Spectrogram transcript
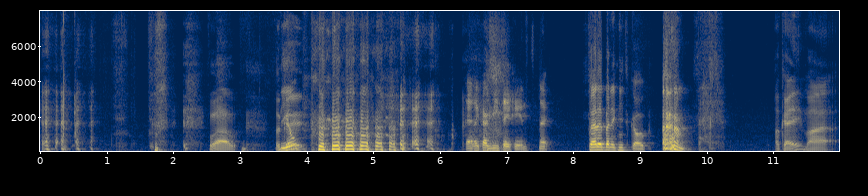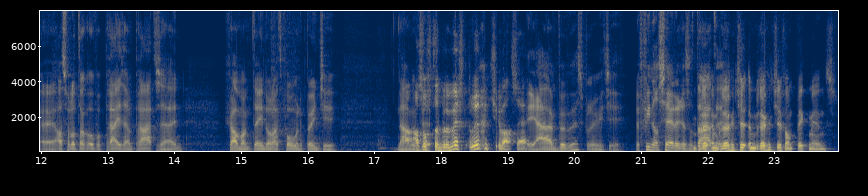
Wauw. Deal? Ja, daar kan ik niet tegen in. Nee. Verder ben ik niet te koop. Oké, maar eh, als we dan toch over prijzen aan het praten zijn, gaan we maar meteen door naar het volgende puntje. Namelijk Alsof het een bewust bruggetje was, hè? ja, een bewust bruggetje. De financiële resultaten. een, bruggetje, een bruggetje van Pikmins.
